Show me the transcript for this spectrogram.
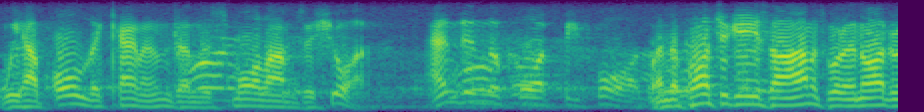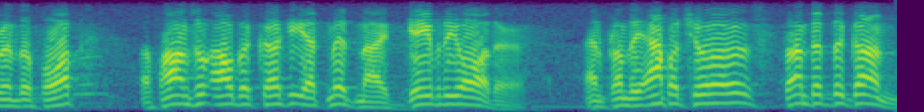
We have all the cannons and the small arms ashore. And in the fort before. When the Portuguese arms were in order in the fort, Alfonso Albuquerque at midnight gave the order, and from the apertures thundered the guns.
